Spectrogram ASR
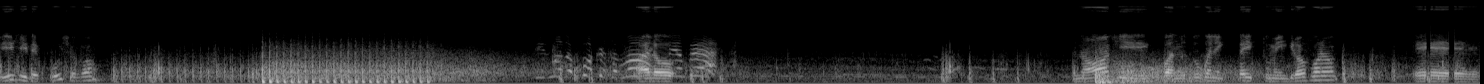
Sí, sí, te escucho, po. These! que cuando tú conectáis tu micrófono, eh,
